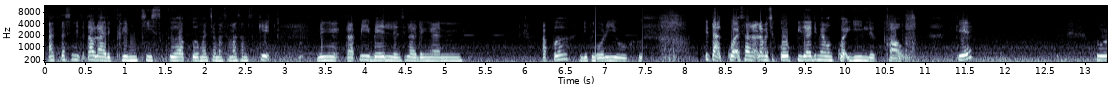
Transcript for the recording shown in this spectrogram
Atas ni tak tahulah ada cream cheese ke apa Macam masam-masam sikit. Dengan, Tapi balance lah dengan Apa Dia punya Oreo ke tak kuat sangat lah macam kopi tadi memang kuat gila kau. Okay Aku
